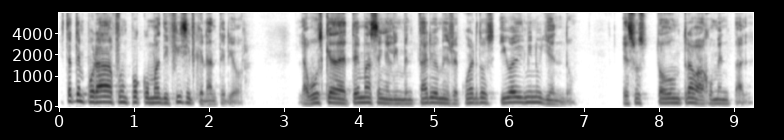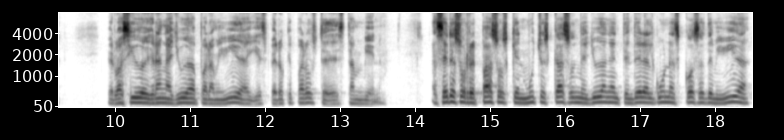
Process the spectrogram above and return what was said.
Esta temporada fue un poco más difícil que la anterior. La búsqueda de temas en el inventario de mis recuerdos iba disminuyendo. Eso es todo un trabajo mental, pero ha sido de gran ayuda para mi vida y espero que para ustedes también. Hacer esos repasos que en muchos casos me ayudan a entender algunas cosas de mi vida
